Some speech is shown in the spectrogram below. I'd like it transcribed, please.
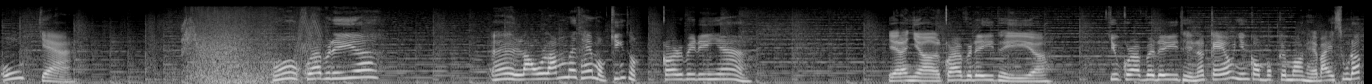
Ú chà. Ồ, oh, Gravity á. Ê, lâu lắm mới thấy một chiến thuật Gravity nha. Dạ, Vậy là nhờ Gravity thì uh, Chiêu Gravity thì nó kéo những con Pokemon hệ bay xuống đất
